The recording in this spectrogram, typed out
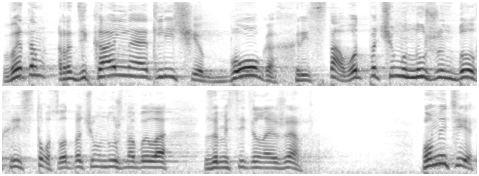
В этом радикальное отличие Бога, Христа. Вот почему нужен был Христос, вот почему нужна была заместительная жертва. Помните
